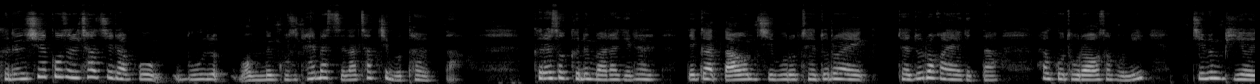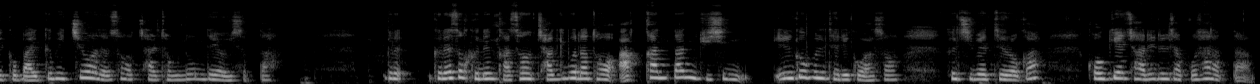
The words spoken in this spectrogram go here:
그는 쉴 곳을 찾으라고 물 없는 곳을 헤맸으나 찾지 못하였다. 그래서 그는 말하기를 내가 나온 집으로 되돌아야, 되돌아가야겠다 하고 돌아와서 보니 집은 비어있고 말끔히 치워져서 잘 정돈되어 있었다. 그래, 그래서 그는 가서 자기보다 더 악한 딴 귀신 일곱을 데리고 와서 그 집에 들어가 거기에 자리를 잡고 살았다.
